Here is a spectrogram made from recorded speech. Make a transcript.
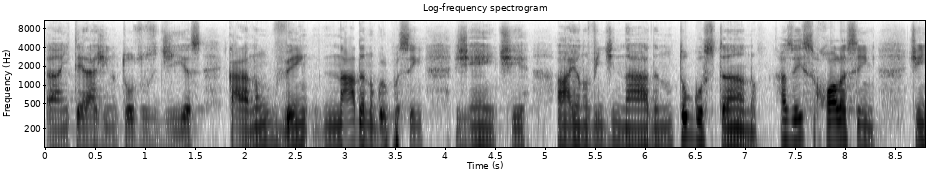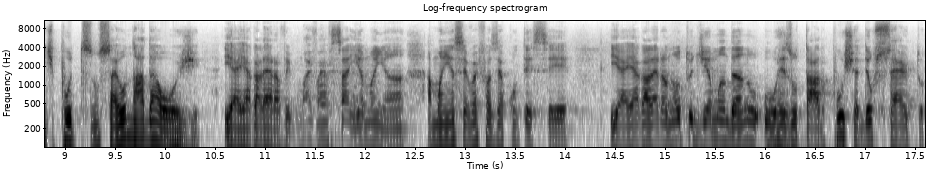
uh, interagindo todos os dias. Cara, não vem nada no grupo assim, gente, ah, eu não vim de nada, não tô gostando. Às vezes rola assim, gente, putz, não saiu nada hoje. E aí a galera vem, mas vai sair amanhã, amanhã você vai fazer acontecer. E aí a galera no outro dia mandando o resultado, puxa, deu certo,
